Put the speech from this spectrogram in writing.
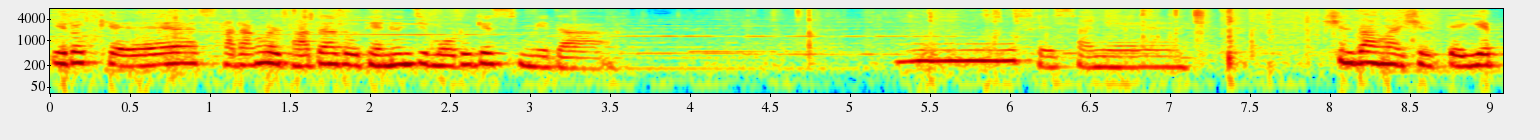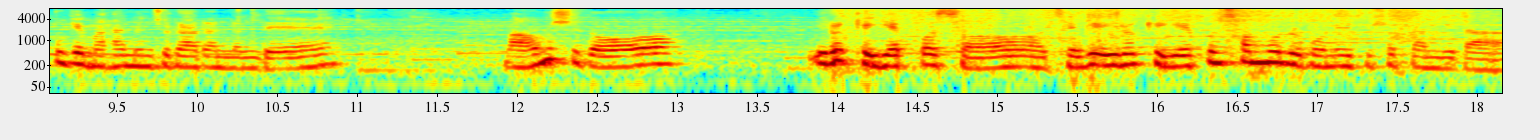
이렇게 사랑을 받아도 되는지 모르겠습니다. 음, 세상에 실방하실 때 예쁘게만 하는 줄 알았는데 마음씨도 이렇게 예뻐서 제게 이렇게 예쁜 선물을 보내주셨답니다.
